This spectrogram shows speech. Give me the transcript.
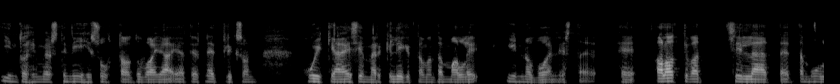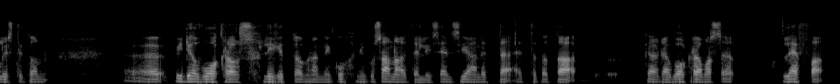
intohimoisesti niihin suhtautuva, ja, ja Netflix on huikea esimerkki liiketoimintamalli innovoinnista. He aloittivat sillä, että, että mullistit on videovuokrausliiketoiminnan, niin kuin, niin kuin sanoit, eli sen sijaan, että, että tota, käydään vuokraamassa leffa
